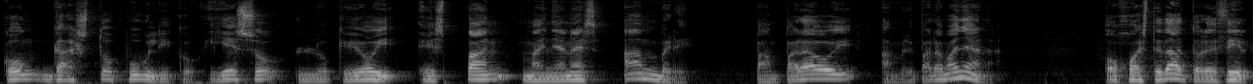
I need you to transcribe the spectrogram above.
con gasto público. Y eso, lo que hoy es pan, mañana es hambre. Pan para hoy, hambre para mañana. Ojo a este dato, es decir,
